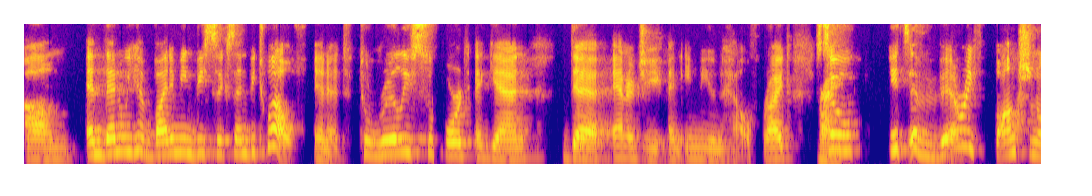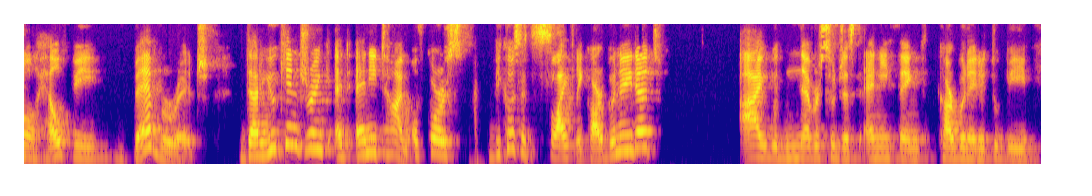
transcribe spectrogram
Um, and then we have vitamin B6 and B12 in it to really support again the energy and immune health, right? Right. So it's a very functional, healthy beverage that you can drink at any time. Of course, because it's slightly carbonated, I would never suggest anything carbonated to be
